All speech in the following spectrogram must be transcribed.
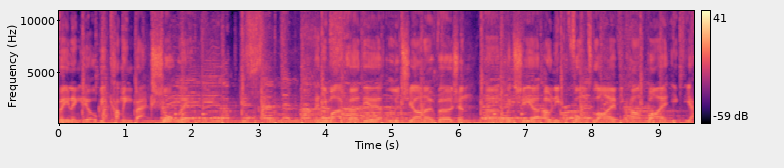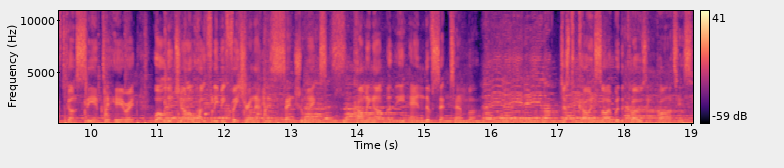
Feeling it'll be coming back shortly. And you might have heard the uh, Luciano version, uh, which he uh, only performs live. You can't buy it, you, you have to go and see him to hear it. Well, Luciano will hopefully be featuring that in his Essential Mix coming up at the end of September, just to coincide with the closing parties.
